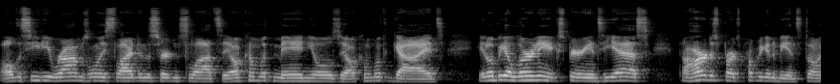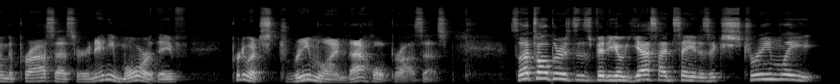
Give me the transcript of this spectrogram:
All the CD-ROMs only slide into certain slots. They all come with manuals. They all come with guides. It'll be a learning experience, yes. The hardest part's probably going to be installing the processor. And anymore, they've pretty much streamlined that whole process. So that's all there is to this video. Yes, I'd say it is extremely,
